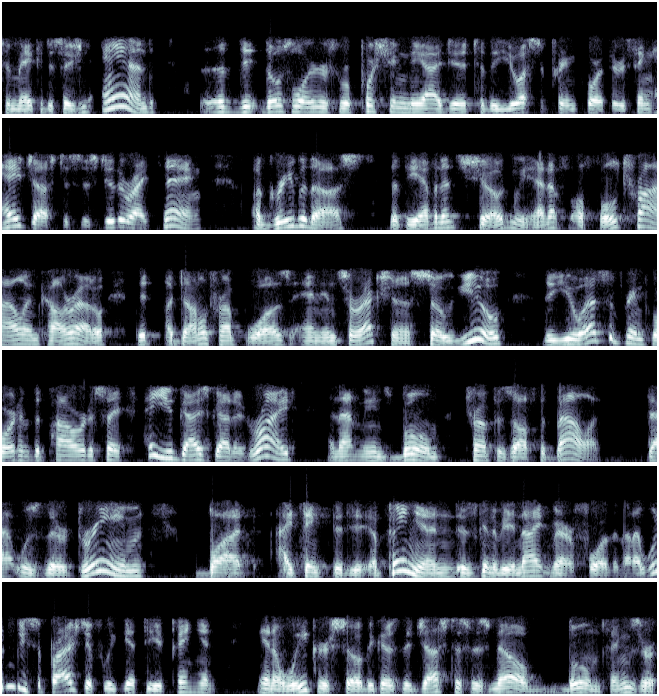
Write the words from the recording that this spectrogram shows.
to make a decision. And uh, the, those lawyers were pushing the idea to the U.S. Supreme Court. They were saying, hey, justices, do the right thing. Agree with us that the evidence showed, and we had a, a full trial in Colorado, that uh, Donald Trump was an insurrectionist. So you, the U.S. Supreme Court, have the power to say, hey, you guys got it right. And that means, boom, Trump is off the ballot. That was their dream. But I think the opinion is going to be a nightmare for them. And I wouldn't be surprised if we get the opinion in a week or so because the justices know, boom, things are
